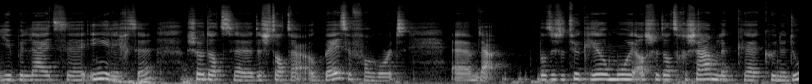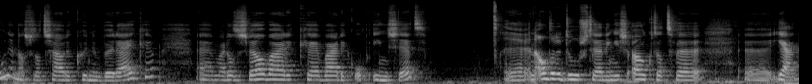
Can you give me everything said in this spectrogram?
je beleid eh, inrichten, zodat eh, de stad daar ook beter van wordt. Um, nou, dat is natuurlijk heel mooi als we dat gezamenlijk kunnen doen en als we dat zouden kunnen bereiken. Maar dat is wel waar ik, waar ik op inzet. Een andere doelstelling is ook dat we ja,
